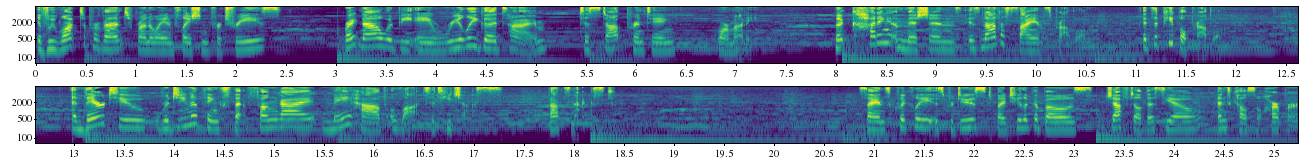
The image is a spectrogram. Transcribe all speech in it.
If we want to prevent runaway inflation for trees, right now would be a really good time to stop printing more money. But cutting emissions is not a science problem, it's a people problem. And there too, Regina thinks that fungi may have a lot to teach us. That's next. Science Quickly is produced by Tulika Bose, Jeff DelViscio, and Kelso Harper.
